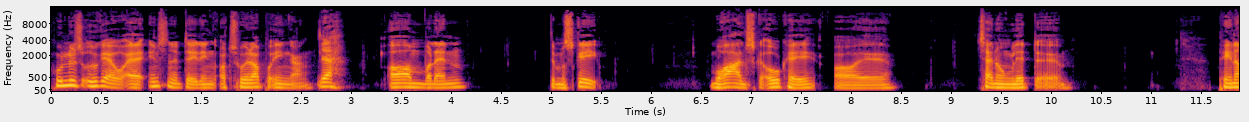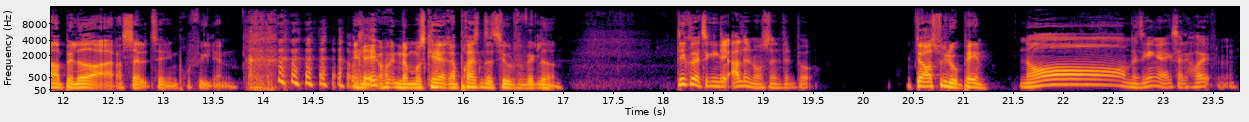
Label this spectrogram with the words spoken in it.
hundes udgave af internetdating og Twitter på en gang. Ja. Og om, hvordan det måske moralsk er okay at øh, tage nogle lidt øh, pænere billeder af dig selv til din profil, end, Okay. end, end der måske er repræsentativt for virkeligheden. Det kunne jeg til gengæld aldrig nogensinde finde på. Det er også, fordi du er pæn. Nå, men til gengæld er jeg ikke særlig høj, Flemming.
